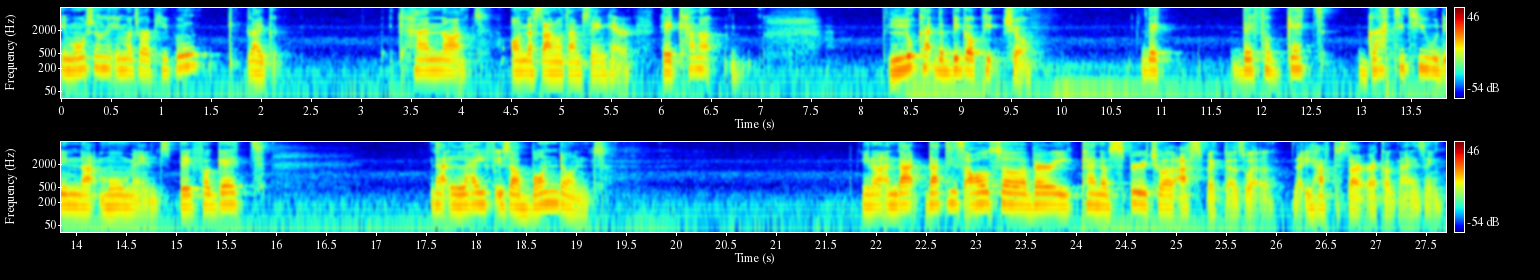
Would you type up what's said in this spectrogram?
Emotionally immature people, like, cannot understand what I'm saying here. They cannot look at the bigger picture. They they forget gratitude in that moment. They forget that life is abundant. You know, and that that is also a very kind of spiritual aspect as well that you have to start recognizing.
